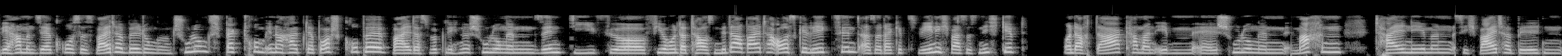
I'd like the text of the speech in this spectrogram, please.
Wir haben ein sehr großes Weiterbildung- und Schulungsspektrum innerhalb der Bosch-Gruppe, weil das wirklich ne, Schulungen sind, die für 400.000 Mitarbeiter ausgelegt sind. Also da gibt's wenig, was es nicht gibt. Und auch da kann man eben äh, Schulungen machen, teilnehmen, sich weiterbilden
